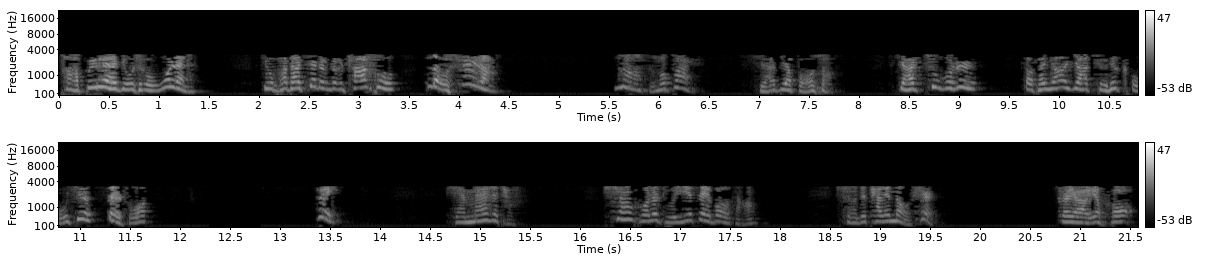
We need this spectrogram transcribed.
他本来就是个无赖，就怕他借着这个茬口闹事啊。那怎么办？先别报丧，先求个人到他娘家听听口气再说。对，先瞒着他，想好了主意再报丧，省得他来闹事这样也好。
